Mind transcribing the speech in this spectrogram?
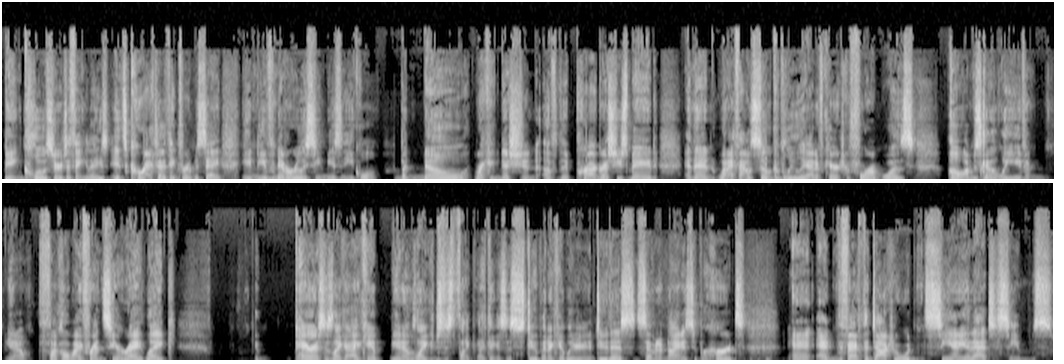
being closer to thinking that he's it's correct I think for him to say you, you've never really seen me as an equal but no recognition of the progress she's made. And then what I found so completely out of character for him was, oh, I'm just gonna leave and you know fuck all my friends here, right? Like Paris is like, I can't, you know, like just like I think this is stupid. I can't believe you're gonna do this. Seven of Nine is super hurt, and and the fact the Doctor wouldn't see any of that seems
